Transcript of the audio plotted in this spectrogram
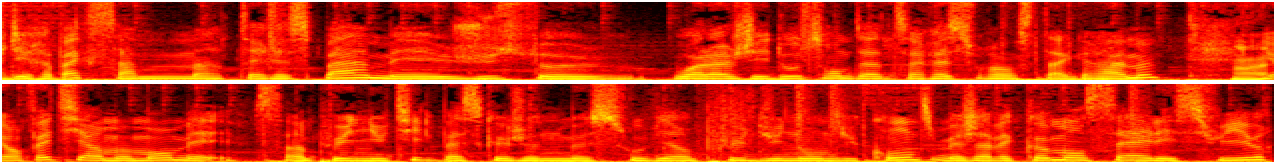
je dirais pas que ça m'intéresse pas mais juste euh, voilà j'ai d'autres centres d'intérêt sur Instagram. Ouais. Et en fait il y a un moment mais c'est un peu inutile parce que je ne me souviens plus du nom du compte mais j'avais commencé à les suivre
